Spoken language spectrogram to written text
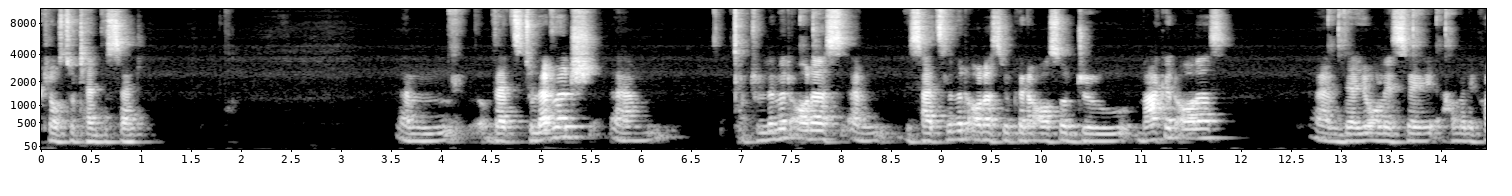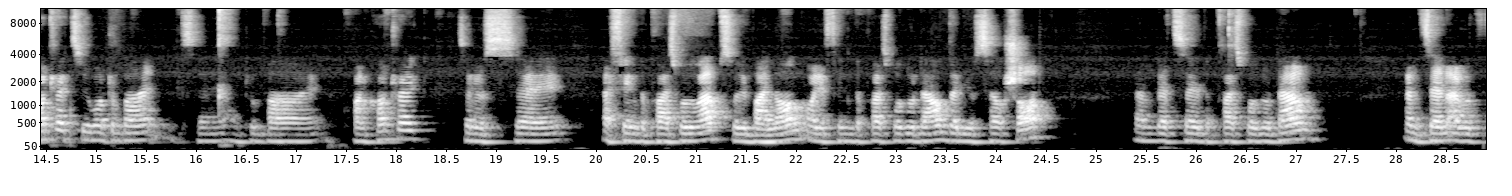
close to 10%. Um, that's to leverage. Um, to limit orders. Um, besides limit orders, you can also do market orders. And there you only say how many contracts you want to buy. Say I want to buy one contract. Then you say, I think the price will go up, so you buy long, or you think the price will go down, then you sell short. And let's say the price will go down. And then I would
